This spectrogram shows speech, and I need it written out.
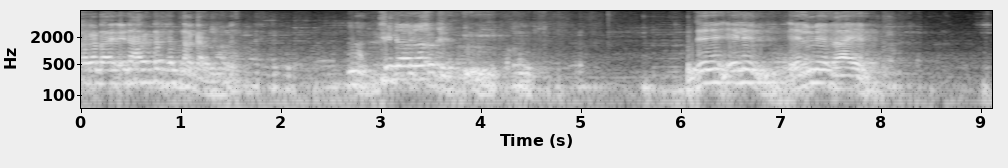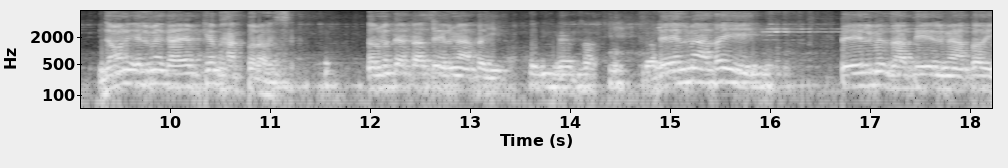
থাকাটা, এটা আরেকটা ফেতনার কারণ হবে। সেটা হলো যে এলিম গায়েব। যেমন এলমে গায়েবকে ভাগ করা হয়েছে। তার মধ্যে একটা আছে এলমে আতাই। এলমে আতাই এলমে জাতি, এলমে আতাই।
